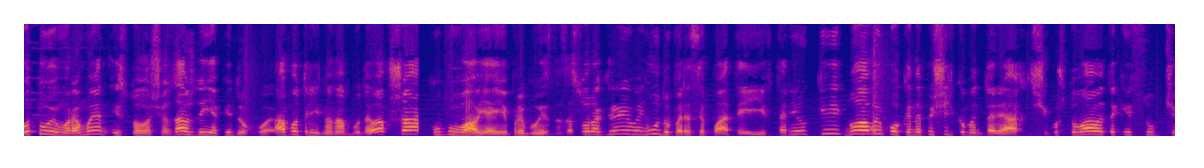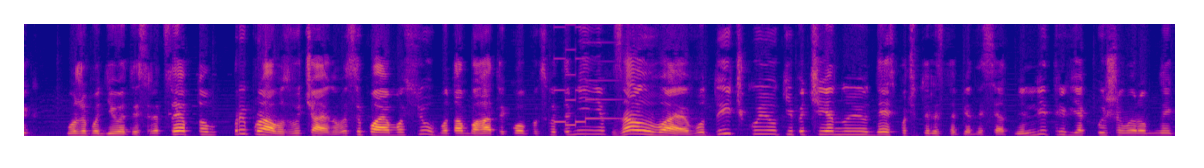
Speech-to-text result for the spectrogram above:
Готуємо рамен із того, що завжди є під рукою. А потрібна нам буде лапша. Купував я її приблизно за 40 гривень. Буду пересипати її в тарілки. Ну а ви поки напишіть в коментарях, чи куштували такий супчик. Може поділитись рецептом. Приправу, звичайно, висипаємо всю, бо там багатий комплекс вітамінів. Заливаю водичкою кипяченою, десь по 450 мл, як пише виробник,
